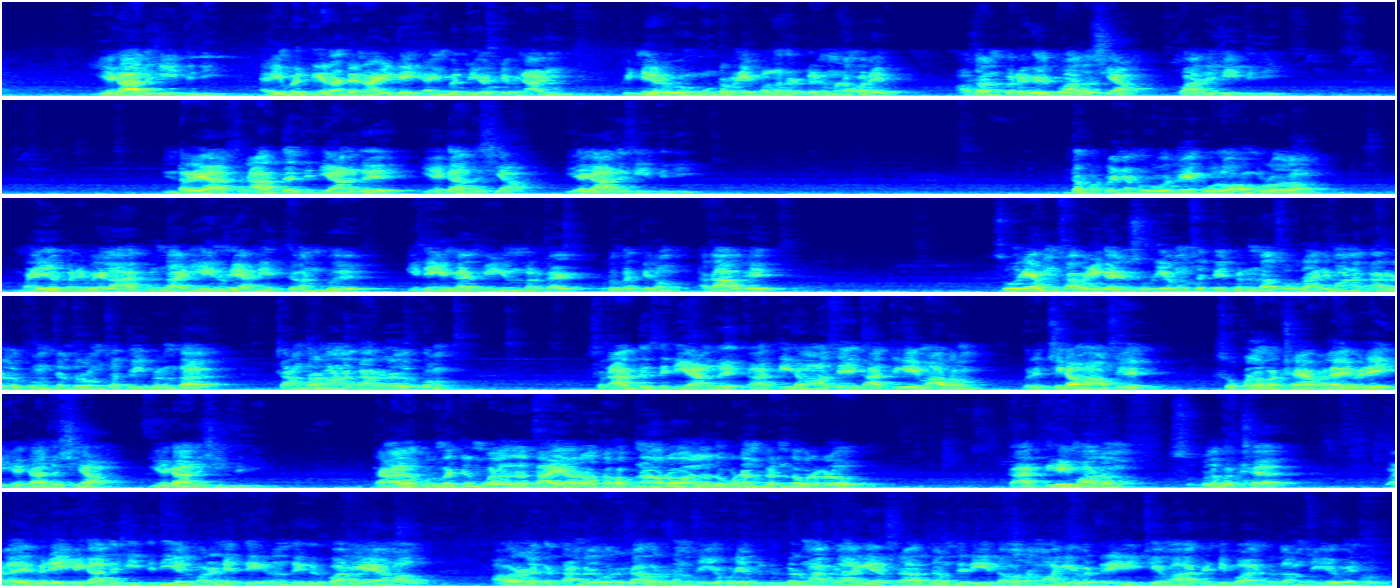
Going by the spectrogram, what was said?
ஏகாதசி திதி ஐம்பத்தி இரண்டு நாழிகை ஐம்பத்தி எட்டு வினாடி. பின்னிரவு மூன்று மணி பதினெட்டு நிமிடம் வரை. அதன் பிறகு துவாதசியாம் துவாதசி திதி. இன்றைய சிரார்த்த திதியானது ஏகாதசியாம் ஏகாதசி திதி. இந்த பிரபஞ்சம் முழுவதுமே பூலோகம் முழுவதும் மனித பெருவேளாக பிறந்த அடியனுடைய அனைத்து அன்பு இதயங்கள் மெய்யுன்பர்கள் குடும்பத்திலும் அதாவது சூரிய வம்சாவளிகள் சூரிய வம்சத்தில் பிறந்த சௌராதிமானக்காரர்களுக்கும் சந்திர வம்சத்தில் பிறந்த சாந்திரமானக்காரர்களுக்கும் சிராத்த திதியானது கார்த்திகை மாசே கார்த்திகை மாதம் விருச்சிக மாசே சுக்லபக்ஷ வளைவிரை ஏகாதசியாம் ஏகாதசி திதி. தங்களது குடும்பத்தின் உங்களது தாயாரோ தகப்பனாரோ அல்லது உடன் பிறந்தவர்களோ கார்த்திகை மாதம் சுக்லபக்ஷ வளைவிரை ஏகாதசி திதியில் மரணித்து இறந்து இருப்பார்களேயானால் அவர்களுக்கு தாங்கள் வருஷா வருஷம் செய்யக்கூடிய பித்திருக்கர்மாக்களாகிய சிராத்தம் திதி தவசம் ஆகியவற்றை நிச்சயமாக கண்டிப்பாக என்றுதான் செய்ய வேண்டும்.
